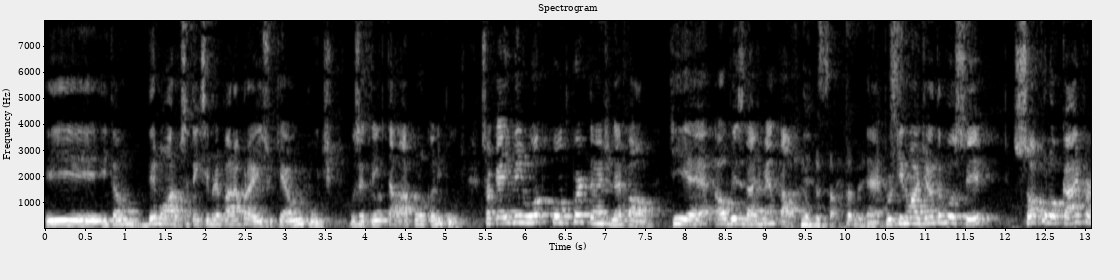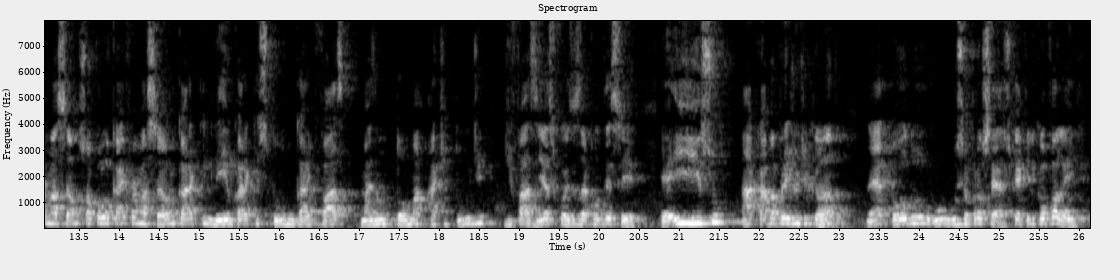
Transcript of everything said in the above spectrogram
E então demora, você tem que se preparar para isso, que é o input. Você tem que estar lá colocando input. Só que aí vem um outro ponto importante, né, Paulo? Que é a obesidade mental. Exatamente. É, porque não adianta você só colocar informação, só colocar informação, um cara que lê, um cara que estuda, um cara que faz, mas não toma atitude de fazer as coisas acontecer. É, e isso acaba prejudicando né, todo o, o seu processo, que é aquilo que eu falei.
